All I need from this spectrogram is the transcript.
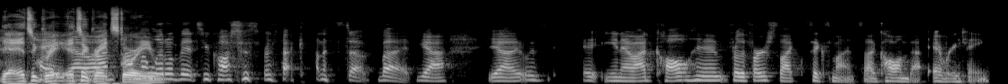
Yeah, it's a great Hey, it's no, a great I'm- story. I'm a little bit too cautious for that kind of stuff, but yeah, yeah, it was. It, you know, I'd call him for the first like six months. I'd call him about everything,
